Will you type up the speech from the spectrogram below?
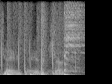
DJ Kevin Chess.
